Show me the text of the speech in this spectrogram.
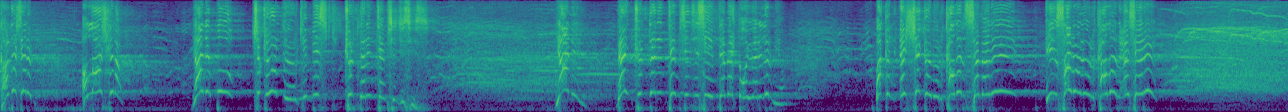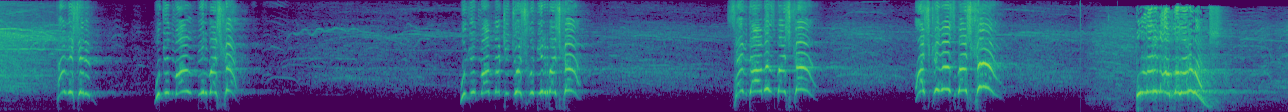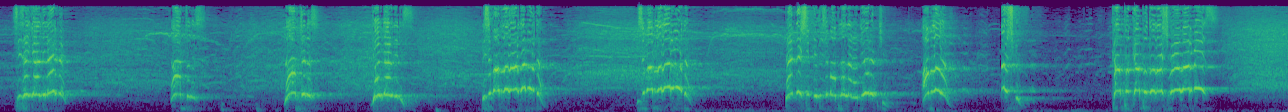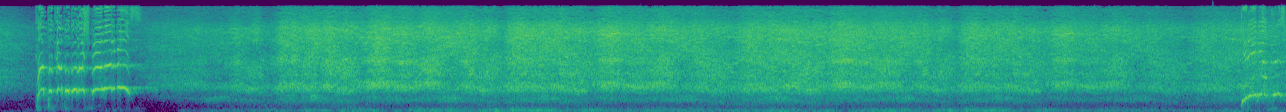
Kardeşlerim Allah aşkına yani bu çıkıyor diyor ki biz Kürtlerin temsilcisiyiz. Yani ben Kürtlerin temsilcisiyim demek de oy verilir mi ya? Bakın eşek ölür kalır semeri, insan ölür kalır eseri. Kardeşlerim, bugün Van bir başka. Bugün Van'daki coşku bir başka. Sevdamız başka. Aşkınız başka. Bunların ablaları varmış. Size geldiler mi? Ne yaptınız? Ne yaptınız? Gönderdiniz. Bizim ablalar. Bizim ablalar burada. Ben de şimdi bizim ablalara diyorum ki, ablalar, Gereğini yaptınız.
